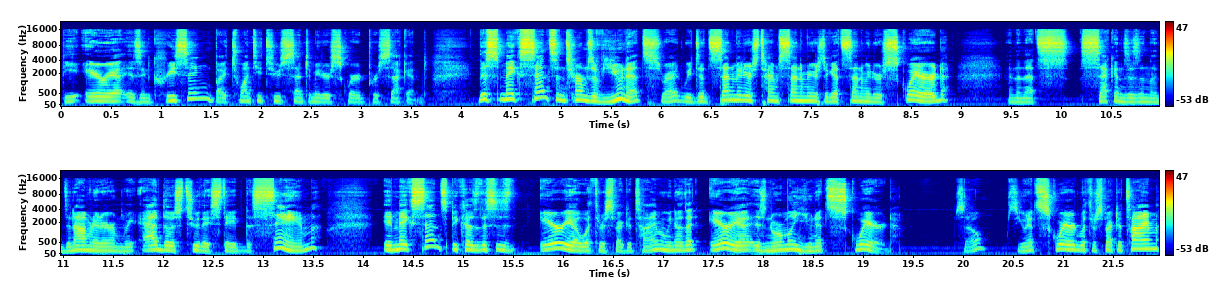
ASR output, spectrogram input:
the area is increasing by 22 centimeters squared per second. This makes sense in terms of units, right? We did centimeters times centimeters to get centimeters squared, and then that's seconds is in the denominator, and we add those two, they stayed the same. It makes sense because this is area with respect to time, and we know that area is normally units squared. So it's units squared with respect to time.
